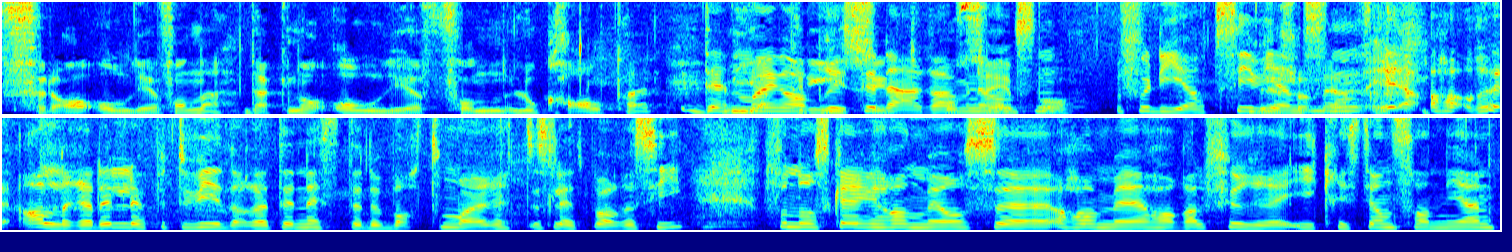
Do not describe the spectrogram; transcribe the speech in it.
fra oljefondet. Det er ikke noe oljefond lokalt her. Den må jeg avbryte der, Raymond Hansen. Fordi at Siv Jensen har allerede løpt videre til neste debatt, må jeg rett og slett bare si. For nå skal jeg ha med, oss, ha med Harald Furre i Kristiansand igjen.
